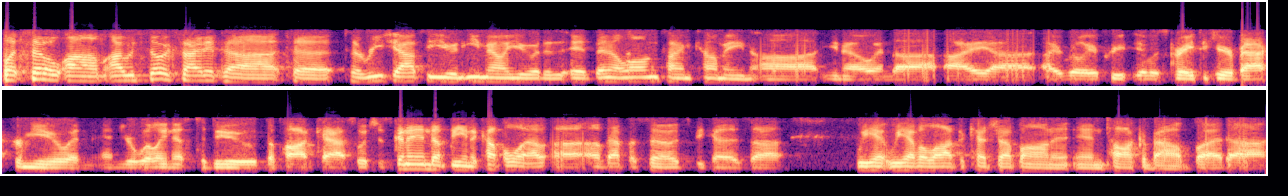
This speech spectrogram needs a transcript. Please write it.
but so um, I was so excited to, to to reach out to you and email you. It had been a long time coming, uh, you know, and uh, I uh, I really appreciate. It was great to hear back from you and, and your willingness to do the podcast, which is going to end up being a couple of, uh, of episodes because uh, we ha- we have a lot to catch up on and, and talk about. But uh,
